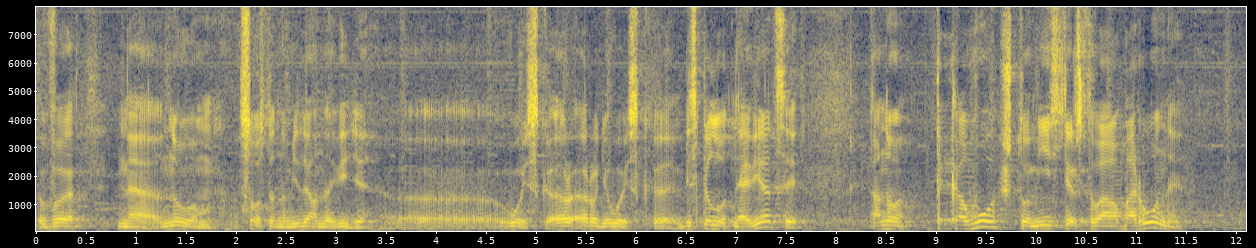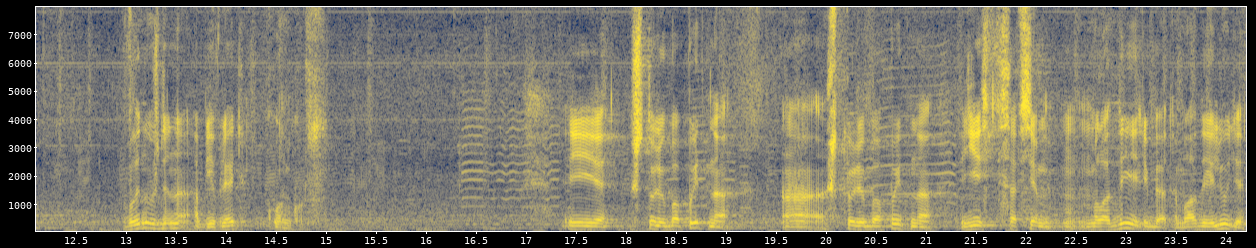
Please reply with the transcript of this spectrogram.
в э, новом созданном недавно виде э, войск, роде войск э, беспилотной авиации, оно таково, что Министерство обороны вынуждено объявлять конкурс. И что любопытно, а, что любопытно, есть совсем молодые ребята, молодые люди,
